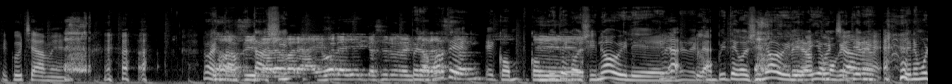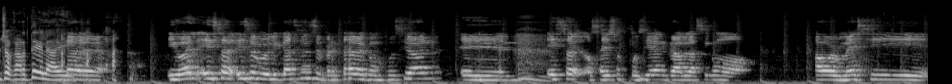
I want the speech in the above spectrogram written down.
escúchame. No, está, sí, para, Igual ahí hay que hacer una Pero aparte eh, compite con Ginóbili, eh, compite con Ginóbili, ahí como que tiene, tiene, mucho cartel ahí. Igual esa, esa publicación se prestaba a la confusión. Eh, eso, o sea, ellos pusieron algo así como Our Messi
